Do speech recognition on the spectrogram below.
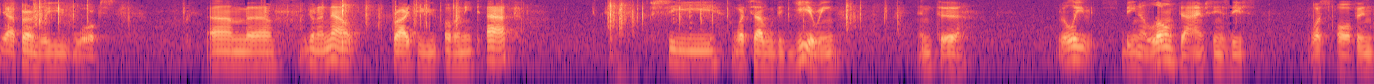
Yeah, apparently it works. Um, uh, I'm gonna now try to open it up to see what's up with the gearing. And uh, really it's been a long time since this was opened.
